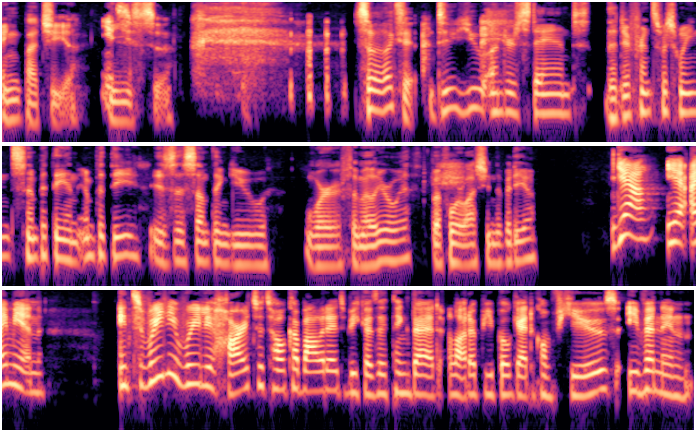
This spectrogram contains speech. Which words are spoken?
Empatia. Isso. Isso. So, Alexia, do you understand the difference between sympathy and empathy? Is this something you were familiar with before watching the video? Yeah, yeah. I mean, it's really, really hard to talk about it because I think that a lot of people get confused, even in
